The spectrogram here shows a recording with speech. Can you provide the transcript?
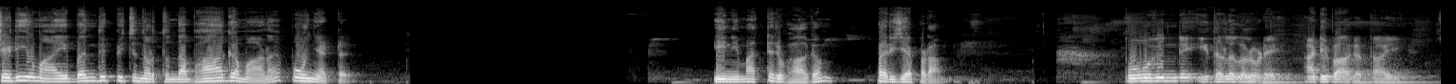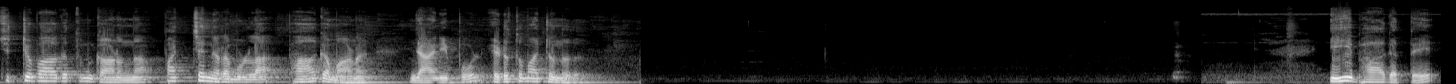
ചെടിയുമായി ബന്ധിപ്പിച്ചു നിർത്തുന്ന ഭാഗമാണ് പൂഞ്ഞെട്ട്. ഇനി മറ്റൊരു ഭാഗം പരിചയപ്പെടാം. പൂവിന്റെ ഇതളുകളുടെ അടിഭാഗത്തായി ചുറ്റുഭാഗത്തും കാണുന്ന പച്ച നിറമുള്ള ഭാഗമാണ് ഞാനിപ്പോൾ എടുത്തു മാറ്റുന്നത്. ഈ ഭാഗത്തെ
